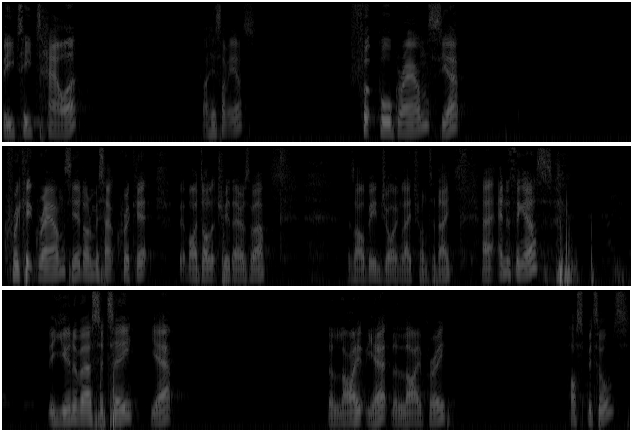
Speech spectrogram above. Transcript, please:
BT Tower? Did I hear something else? Football grounds? Yep. Cricket grounds? Yeah, don't miss out cricket. Bit of idolatry there as well as I'll be enjoying later on today. Uh, anything else? The university, yeah. The li- yeah, the library. Hospitals.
